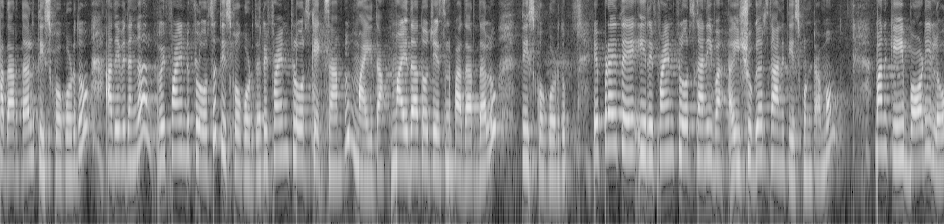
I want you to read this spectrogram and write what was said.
పదార్థాలు తీసుకోకూడదు. అదేవిధంగా రిఫైన్డ్ ఫ్లోర్స్ తీసుకోకూడదు. రిఫైన్డ్ ఫ్లోర్స్కి ఎగ్జాంపుల్ మైదా. మైదాతో చేసిన పదార్థాలు తీసుకోకూడదు. ఎప్పుడైతే ఈ రిఫైన్డ్ ఫ్లోర్స్ కానీ ఈ షుగర్స్ కానీ తీసుకుంటామో మనకి బాడీలో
